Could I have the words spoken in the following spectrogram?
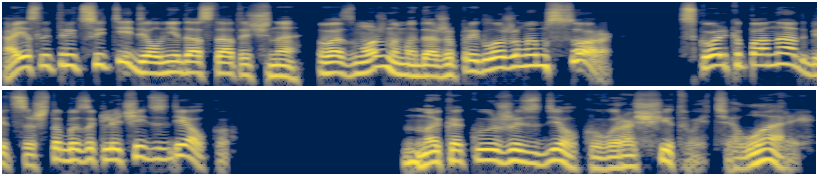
А если 30 дел недостаточно, возможно, мы даже предложим им 40. Сколько понадобится, чтобы заключить сделку? На какую же сделку вы рассчитываете, Ларри?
